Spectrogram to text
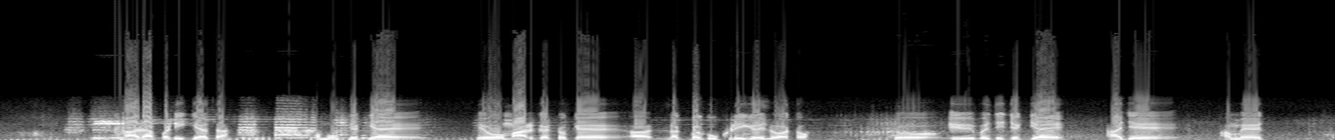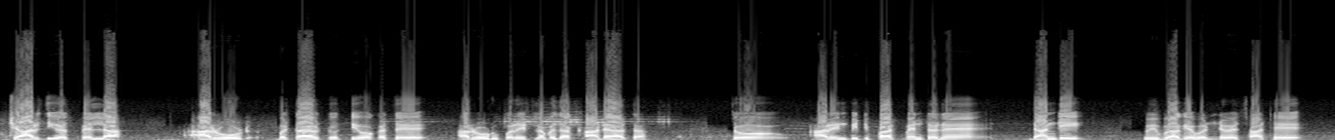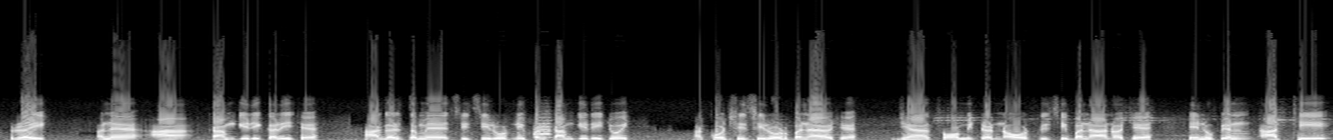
ખાડા પડી ગયા હતા. અમુક જગ્યાએ એવો માર્ગ હતો કે લગભગ ઉખડી ગયેલો હતો. તો એવી બધી જગ્યાએ આજે અમે ચાર દિવસ પહેલાં આ રોડ બતાવ્યો તો તે વખતે આ રોડ ઉપર એટલા બધા ખાડા હતા. તો આરએનબી ડિપાર્ટમેન્ટ અને દાંડી વિભાગે બંને સાથે રહી અને આ કામગીરી કરી છે. આગળ તમે સીસી રોડની પણ કામગીરી જોઈ. આખો સીસી રોડ બનાવ્યો છે. જ્યાં સો મીટર નવો સીસી બનાવવાનો છે. એનું પણ આજથી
